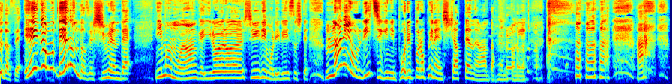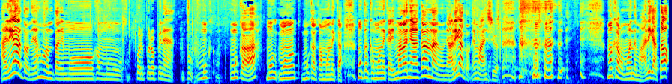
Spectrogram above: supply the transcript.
優だぜ。映画も出るんだぜ、主演で。今もなんかいろいろ CD もリリースして、何を律儀にポリプロピレンしちゃってんのよ、あんた、本当に。あ、ありがとうね、本当にもう、もう、ポリプロピレン。ぽも、もか？も、も、もかかもねか。もかかもねか、未だにわかんないのにありがとうね、毎週。もかももねもありがとう。さ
